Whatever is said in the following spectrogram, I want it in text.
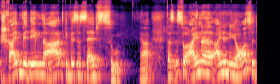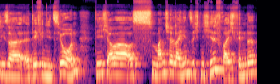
schreiben wir dem eine Art gewisses Selbst zu. Ja, das ist so eine, eine Nuance dieser äh, Definition, die ich aber aus mancherlei Hinsicht nicht hilfreich finde,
